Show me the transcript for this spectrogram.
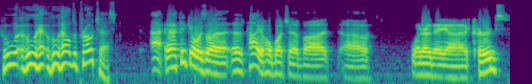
Who who who held the protest? I, I think it was a it was probably a whole bunch of uh, uh, what are they uh, Kurds?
